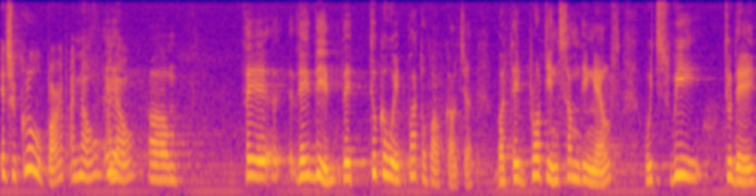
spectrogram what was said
It's a cruel part, I know, I Yeah, know. Um, they, they did. They took away part of our culture, but they brought in something else, which we today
